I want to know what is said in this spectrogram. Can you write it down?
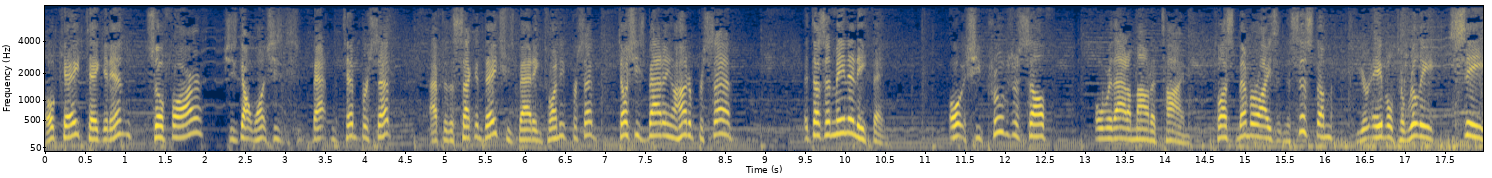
okay, take it in. So far, she's got one. She's batting ten percent. After the second date, she's batting twenty percent. Till she's batting hundred percent, it doesn't mean anything. Oh, she proves herself over that amount of time. Plus, memorizing the system, you're able to really see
